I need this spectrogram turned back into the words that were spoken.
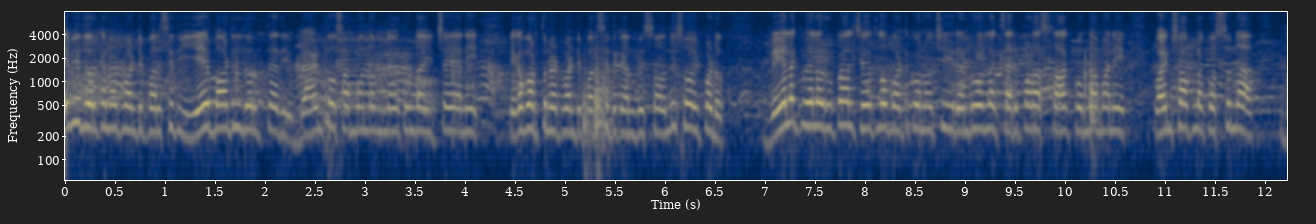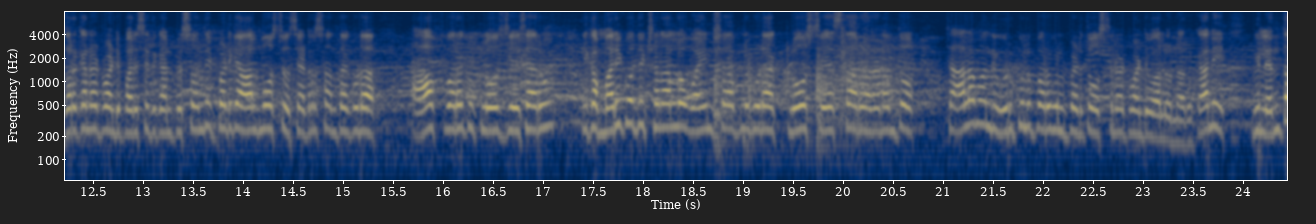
ఏమీ దొరకనటువంటి పరిస్థితి. ఏ బాటిల్ దొరికితే అది బ్రాండ్తో సంబంధం లేకుండా ఇచ్చాయని ఎగబడుతున్నటువంటి పరిస్థితి కనిపిస్తోంది. సో ఇప్పుడు వేలకు వేల రూపాయలు చేతిలో పట్టుకొని వచ్చి ఈ రెండు రోజులకు సరిపడా స్టాక్ కొందామని వైన్ షాప్లకు వస్తున్న దొరకనటువంటి పరిస్థితి కనిపిస్తోంది. ఇప్పటికే ఆల్మోస్ట్ సెటర్స్ అంతా కూడా ఆఫ్ వరకు క్లోజ్ చేశారు. ఇక మరికొద్ది క్షణాల్లో వైన్ షాప్లు కూడా క్లోజ్ చేస్తారు అనడంతో చాలామంది ఉరుకులు పరుగులు పెడుతూ వస్తున్నటువంటి వాళ్ళు ఉన్నారు. కానీ వీళ్ళు ఎంత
